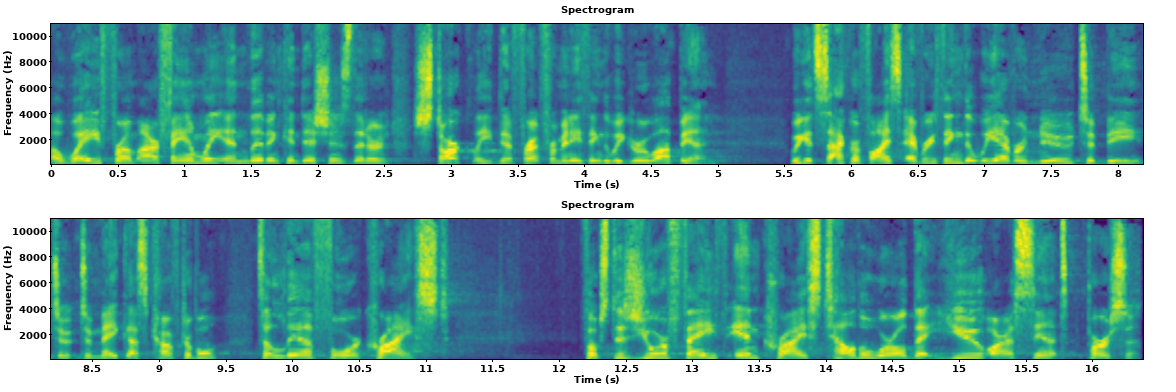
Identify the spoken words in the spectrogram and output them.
away from our family and live in conditions that are starkly different from anything that we grew up in. We could sacrifice everything that we ever knew to, be, to, to make us comfortable to live for Christ. Folks, does your faith in Christ tell the world that you are a sent person?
